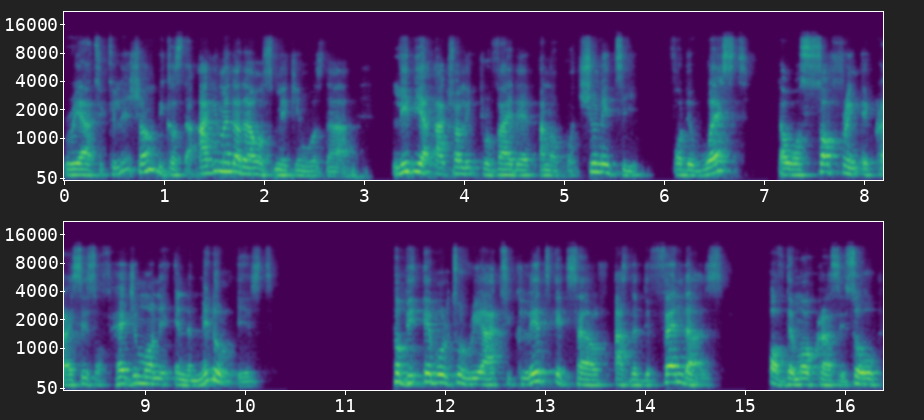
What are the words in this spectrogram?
rearticulation, because the argument that I was making was that Libya actually provided an opportunity for the West that was suffering a crisis of hegemony in the Middle East to be able to rearticulate itself as the defenders of democracy. So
